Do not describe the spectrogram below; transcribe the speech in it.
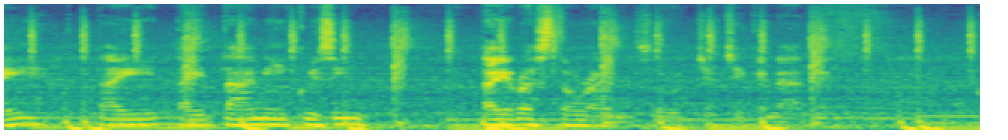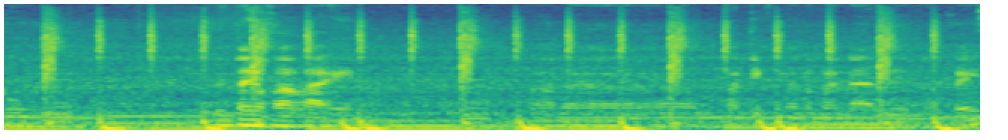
Thai, Thai, Titani cuisine, Thai restaurant. So, checkin natin kung doon tayo kakain para matikman naman natin, okay?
